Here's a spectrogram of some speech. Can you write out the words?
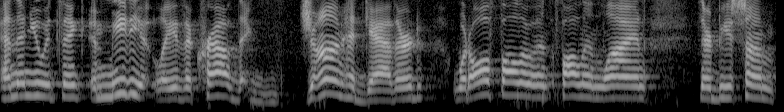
And then you would think immediately the crowd that John had gathered would all follow, fall in line. There'd be some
